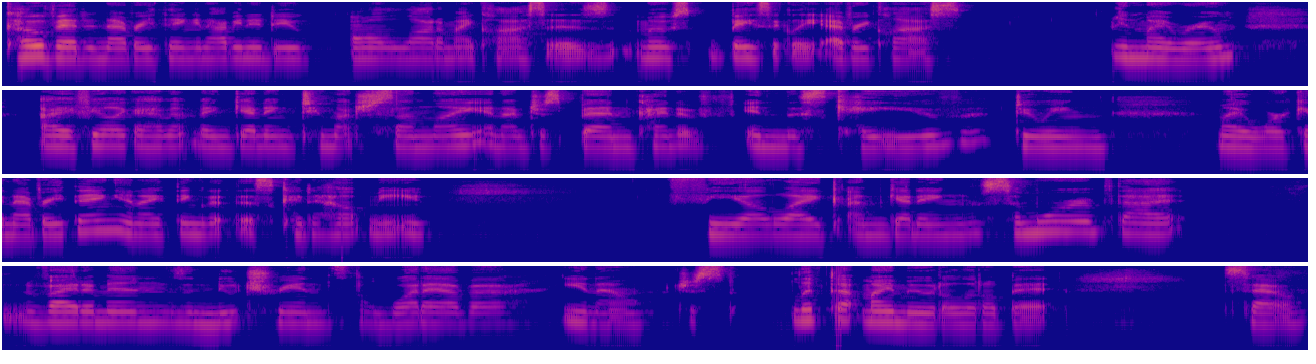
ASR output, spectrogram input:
COVID and everything, and having to do all, a lot of my classes, most basically every class in my room, I feel like I haven't been getting too much sunlight and I've just been kind of in this cave doing my work and everything. And I think that this could help me feel like I'm getting some more of that vitamins and nutrients, whatever, you know, just lift up my mood a little bit. So,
